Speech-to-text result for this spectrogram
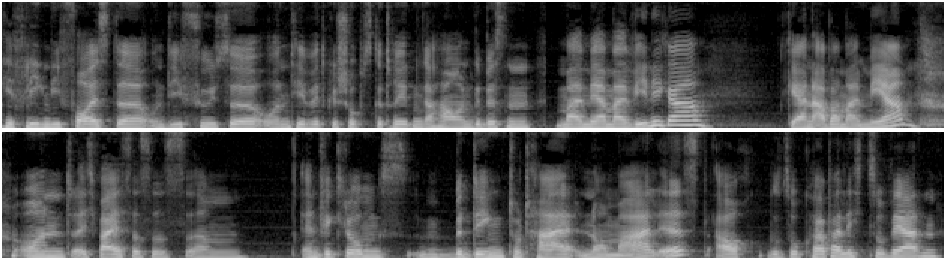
Hier fliegen die Fäuste und die Füße und hier wird geschubst, getreten, gehauen, gebissen. Mal mehr, mal weniger. Gerne aber mal mehr. Und ich weiß, dass es ähm, entwicklungsbedingt total normal ist, auch so körperlich zu werden.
